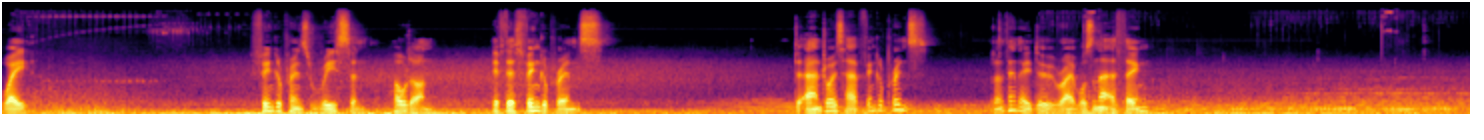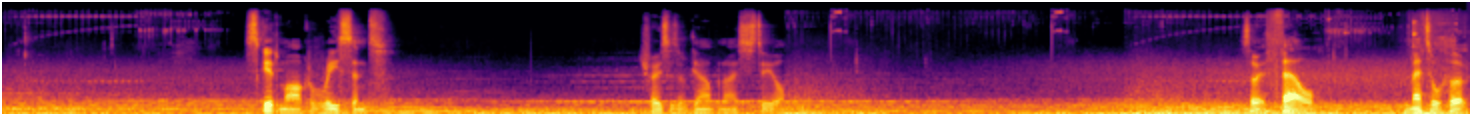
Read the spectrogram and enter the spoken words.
Wait. Fingerprints recent. Hold on. If there's fingerprints... Do androids have fingerprints? I don't think they do, right? Wasn't that a thing? Skid mark recent. Traces of galvanized steel. So it fell. Metal hook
